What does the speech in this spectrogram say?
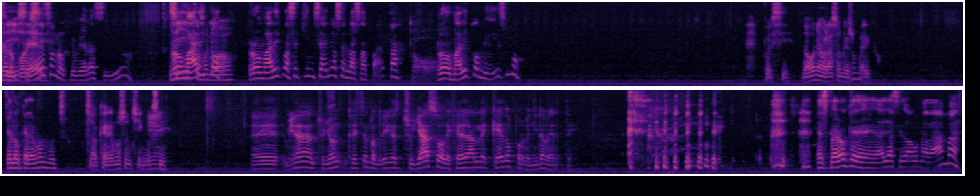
Pero Sí, por sí, sí. eso lo que hubiera sido. Romárico, no. Romárico hace 15 años en la Zapata. No. Romárico mismo. Pues sí. No, un abrazo, mi Romérico. Que lo queremos mucho. Lo queremos un chingo, sí. Eh, mira, Chullón, Cristian Rodríguez, chullazo, dejé de darle quedo por venir a verte. Espero que haya sido a una dama.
